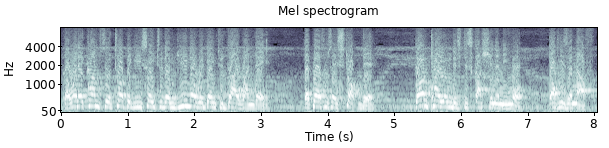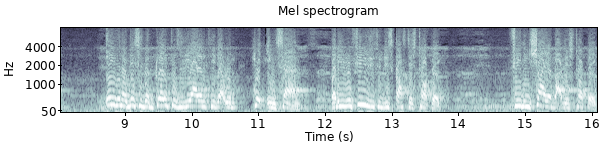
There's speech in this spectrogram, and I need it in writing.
But when it comes to the topic, you say to them, do you know we're going to die one day? The person will say, stop there. Don't carry on this discussion anymore. That is enough. Even though this is the greatest reality that will hit insan. But he refuses to discuss this topic. Feeling shy about this topic.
